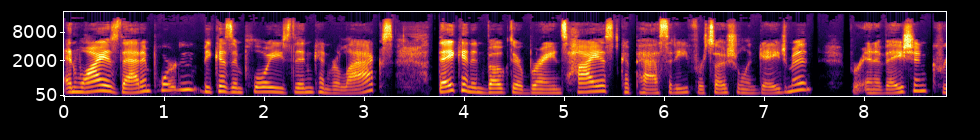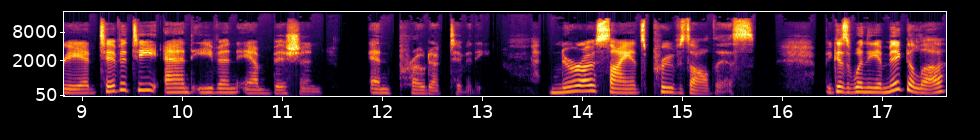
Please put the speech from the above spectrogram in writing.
And why is that important? Because employees then can relax. They can invoke their brain's highest capacity for social engagement, for innovation, creativity, and even ambition and productivity. Neuroscience proves all this because when the amygdala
